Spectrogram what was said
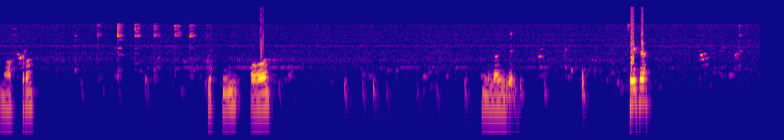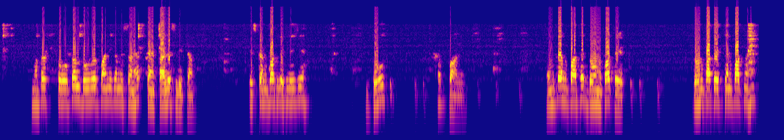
मात्रा कितनी और मिलाई गई। ठीक है? मतलब टोटल दूध और पानी का मिश्रण है, पैंतालीस लीटर। इसका अनुपात लिख लीजिए। दूध और पानी। इनका अनुपात है दो अनुपात एक। दो अनुपात एक के अनुपात में है।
